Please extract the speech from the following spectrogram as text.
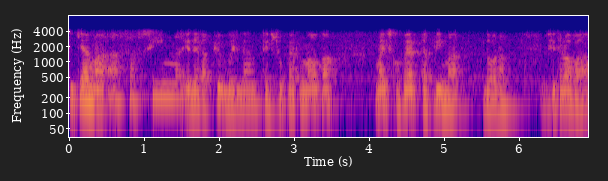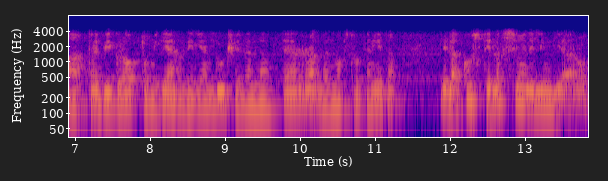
Si chiama Assassin ed è la più brillante supernova mai scoperta prima d'ora. Si trova a 3,8 miliardi di anni luce dalla Terra, dal nostro pianeta, della costellazione dell'Indiano,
